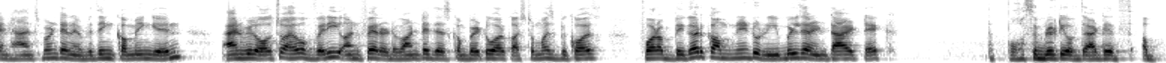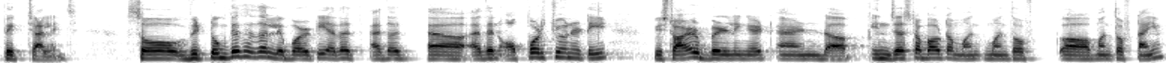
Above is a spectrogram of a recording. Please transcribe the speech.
enhancement and everything coming in. And we'll also have a very unfair advantage as compared to our customers because for a bigger company to rebuild their entire tech, the possibility of that is a big challenge. So we took this as a liberty, as a as a uh, as an opportunity. We started building it, and uh, in just about a month month of uh, month of time,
